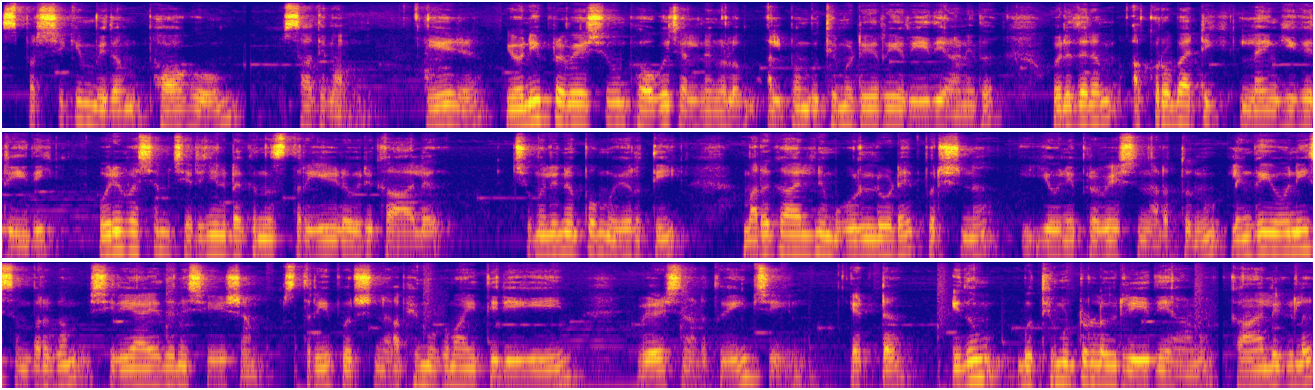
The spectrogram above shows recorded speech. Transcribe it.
സ്പർശിക്കും വിധം ഭോഗവും സാധ്യമാകുന്നു. ഏഴ് യോനി പ്രവേശവും ഭോഗചലനങ്ങളും അല്പം ബുദ്ധിമുട്ടേറിയ രീതിയാണിത്. ഒരുതരം അക്രോബാറ്റിക് ലൈംഗിക രീതി. ഒരു വശം ചെരിഞ്ഞു കിടക്കുന്ന സ്ത്രീയുടെ ഒരു കാൽ ചുമലിനൊപ്പം ഉയർത്തി മറുകാലിന് മുകളിലൂടെ പുരുഷന് യോനിപ്രവേശം നടത്തുന്നു. ലിംഗയോനി സമ്പർക്കം ശരിയായതിനു ശേഷം സ്ത്രീ പുരുഷന് അഭിമുഖമായി തിരിയുകയും വീഴ്ച നടത്തുകയും ചെയ്യുന്നു. എട്ട്. ഇതും ബുദ്ധിമുട്ടുള്ള ഒരു രീതിയാണ്. കാലുകൾ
